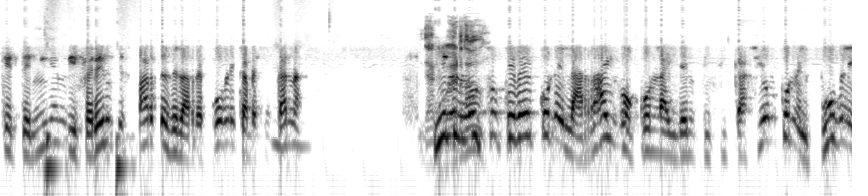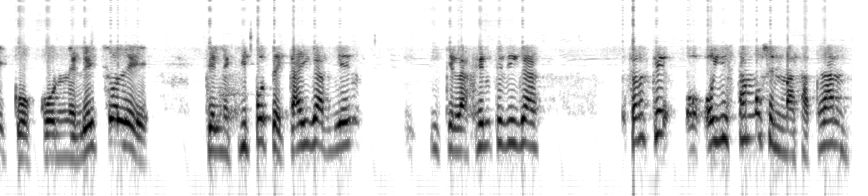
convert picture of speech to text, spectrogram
que tenía en diferentes partes de la República Mexicana. Tiene mucho que ver con el arraigo, con la identificación con el público, con el hecho de que el equipo te caiga bien y, que la gente diga, ¿sabes qué? O- hoy estamos en Mazatlán,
